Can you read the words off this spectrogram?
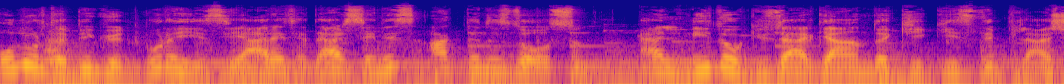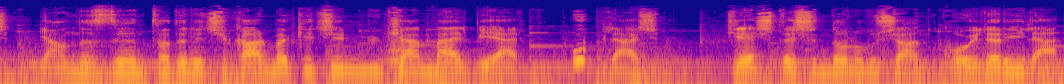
olur da bir gün burayı ziyaret ederseniz aklınızda olsun. El Nido güzergahındaki gizli plaj, yalnızlığın tadını çıkarmak için mükemmel bir yer. Bu plaj, kireç taşından oluşan koylarıyla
